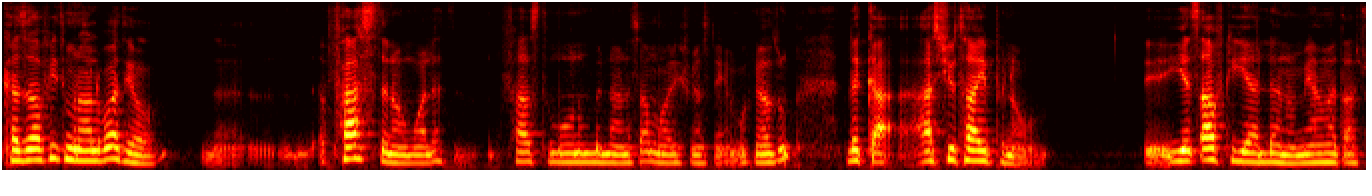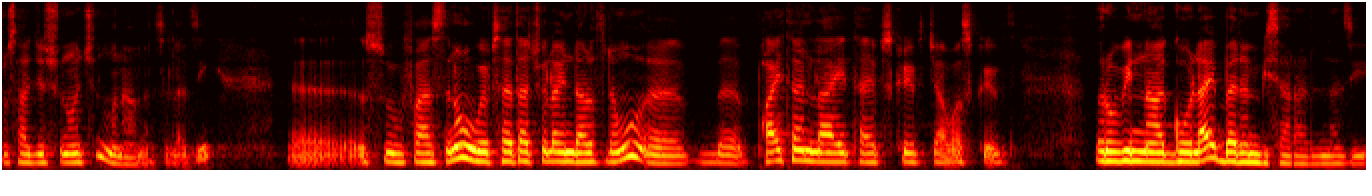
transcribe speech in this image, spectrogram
ከዛ ፊት ምናልባት ያው fast ነው ማለት fast መሆኑን ብናነሳ አሪፍ ይመስለኛል። ምክንያቱም ልክ as you type ነው። የጻፍክ እያለ ነው የሚያመጣቸው suggestion ኦችን ምናምን። ስለዚህ እሱ fast ነው። website ኣቸው ላይ እንዳሉት ደግሞ Python ላይ TypeScript JavaScript Ruby እና Go ላይ በደንብ ይሰራል እነዚህ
